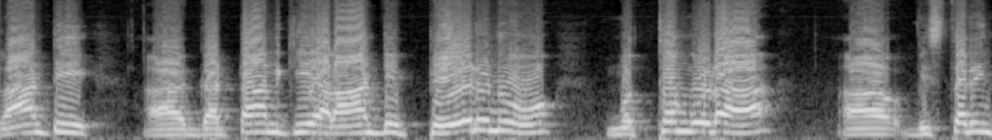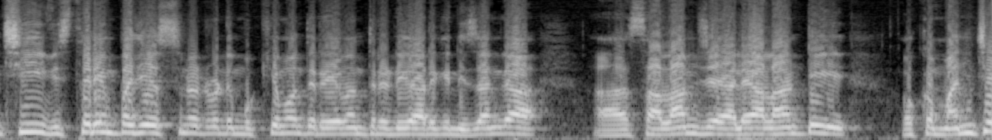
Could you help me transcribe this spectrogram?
అలాంటి ఘట్టానికి అలాంటి పేరును మొత్తం కూడా విస్తరించి విస్తరింపజేస్తున్నటువంటి ముఖ్యమంత్రి రేవంత్ రెడ్డి గారికి నిజంగా సలాం చేయాలి. అలాంటి ఒక మంచి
